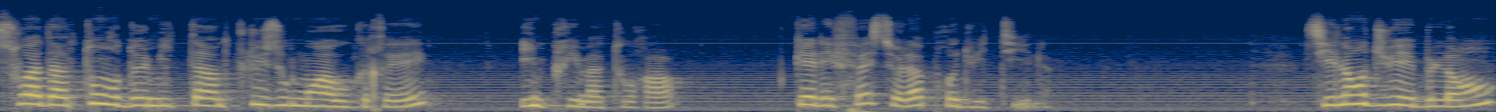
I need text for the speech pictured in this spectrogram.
soit d'un ton en demi-teinte plus ou moins au grès, imprimatura. Quel effet cela produit-il? Si l'enduit est blanc,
